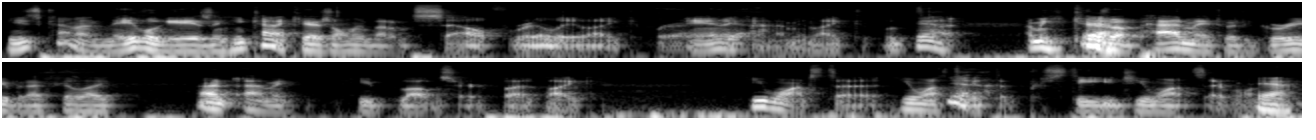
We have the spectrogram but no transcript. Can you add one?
he's kind of navel gazing. He kind of cares only about himself, really. Like Right, Anakin. yeah. I mean, like, Yeah. I mean, he cares Yeah. about Padme to a degree, but I feel like, I, I mean, he loves her, but like, he wants to. He wants Yeah. to get the prestige. He wants everyone Yeah. to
